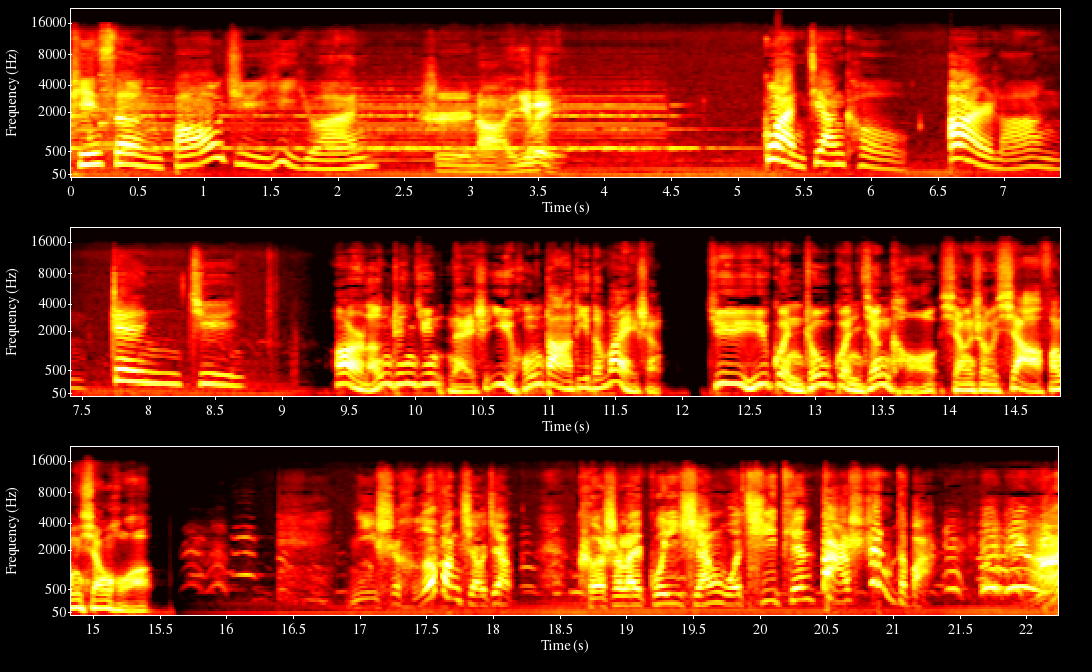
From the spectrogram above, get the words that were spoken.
贫僧保举一员，是哪一位？灌江口二郎真君。二郎真君乃是玉皇大帝的外甥，居于灌州灌江口，享受下方香火。你是何方小将？可是来归降我齐天大圣的吧？啊！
